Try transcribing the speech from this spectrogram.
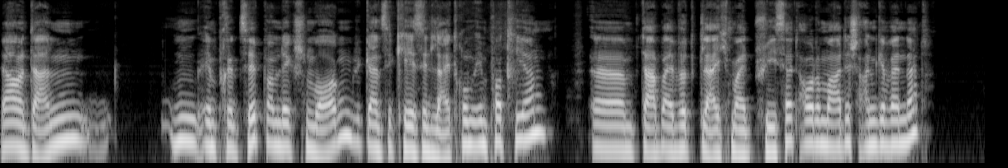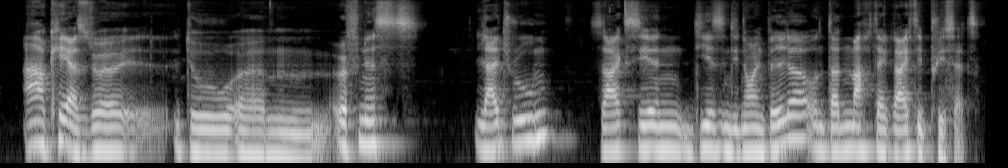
Ja, und dann hm, im Prinzip am nächsten Morgen die ganze Käse in Lightroom importieren. Ähm, dabei wird gleich mein Preset automatisch angewendet. Ah, okay, also du, du ähm, öffnest Lightroom, sagst hier, dir sind die neuen Bilder und dann macht er gleich die Presets.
